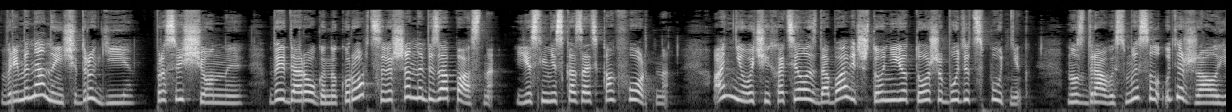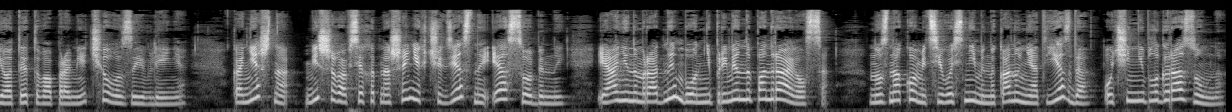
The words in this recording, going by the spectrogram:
Времена нынче другие, просвещенные, да и дорога на курорт совершенно безопасна, если не сказать комфортно. Анне очень хотелось добавить, что у нее тоже будет спутник, но здравый смысл удержал ее от этого опрометчивого заявления – Конечно, Миша во всех отношениях чудесный и особенный, и Аниным родным бы он непременно понравился, но знакомить его с ними накануне отъезда очень неблагоразумно.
